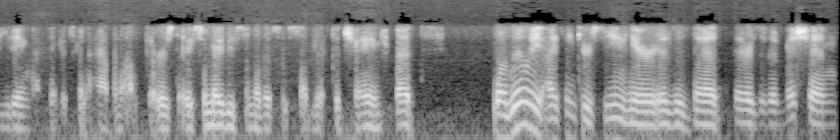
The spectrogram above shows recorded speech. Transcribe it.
meeting. I think it's going to happen on Thursday, so maybe some of this is subject to change. But what really I think you're seeing here is is that there's an admission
